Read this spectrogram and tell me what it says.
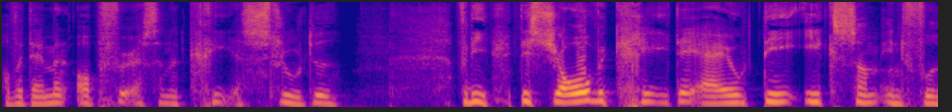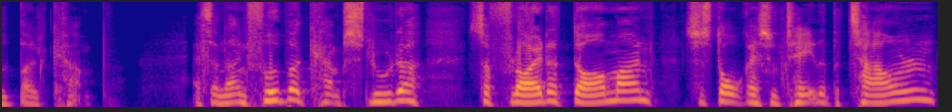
og hvordan man opfører sig, når krig er sluttet. Fordi det sjove ved krig, det er jo, det er ikke som en fodboldkamp. Altså når en fodboldkamp slutter, så fløjter dommeren, så står resultatet på tavlen,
